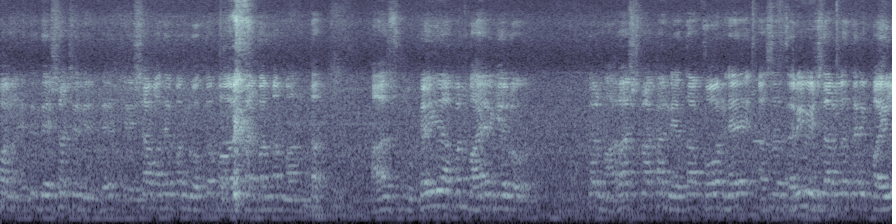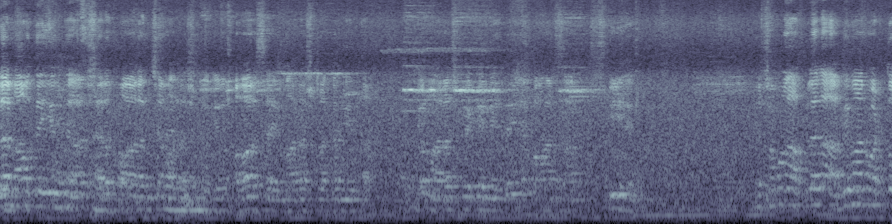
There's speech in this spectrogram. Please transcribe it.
पण आहे ते देशाचे नेते देशामध्ये पण लोक पवार साहेबांना मानतात. आज कुठेही आपण बाहेर गेलो तर महाराष्ट्रा का नेता कोण हे असं जरी विचारलं तरी पहिलं नाव ते येत शरद पवारांच्या महाराष्ट्र किंवा पवार साहेब महाराष्ट्रा का नेता किंवा महाराष्ट्र के नेते या पवार साहेब ही आहे त्याच्यामुळं आपल्याला अभिमान वाटतो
